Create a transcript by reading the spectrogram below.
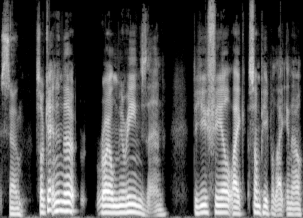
so So getting in the Royal Marines, then, do you feel like some people like you know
